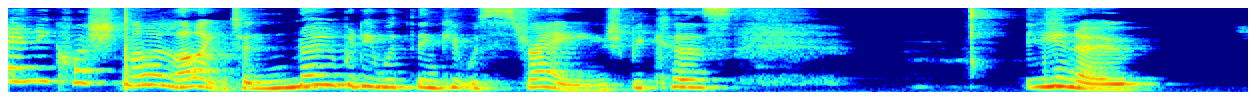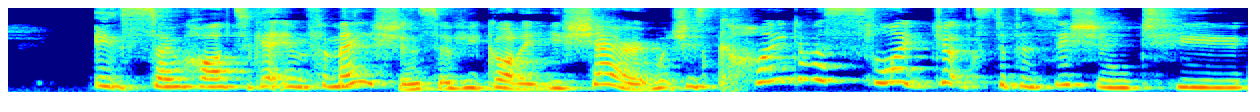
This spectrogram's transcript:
any question I liked and nobody would think it was strange because, you know, it's so hard to get information. So if you got it, you share it, which is kind of a slight juxtaposition to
